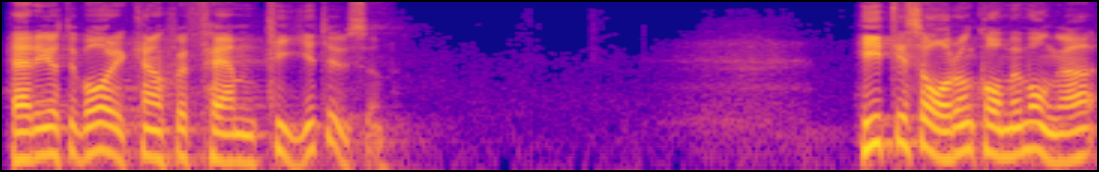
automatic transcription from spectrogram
Här i Göteborg kanske 5-10 000. Hit till Saron kommer många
